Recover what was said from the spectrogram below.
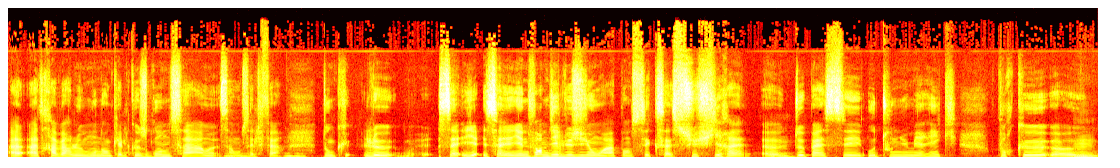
à, travers le monde en quelques secondes, ça, ça on mhm. sait le faire. Mhm. Donc il y, a une forme d'illusion à penser que ça suffirait de passer au tout numérique pour qu'il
